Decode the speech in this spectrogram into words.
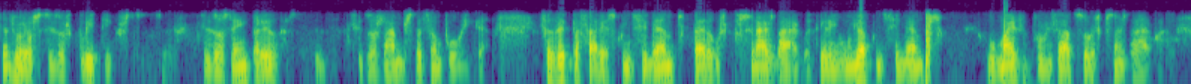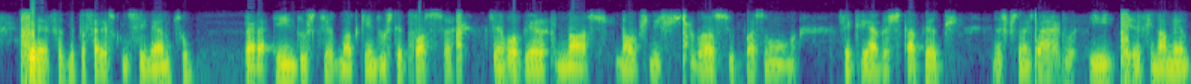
sejam eles decisores políticos, decisores da empresas, decisores da administração pública. Fazer passar esse conhecimento para os profissionais da água, terem o melhor conhecimento, o mais atualizado sobre as questões da água. Fazer passar esse conhecimento para a indústria, de modo que a indústria possa desenvolver nossos novos nichos de negócio, possam ser criadas startups nas questões da água e, eh, finalmente,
